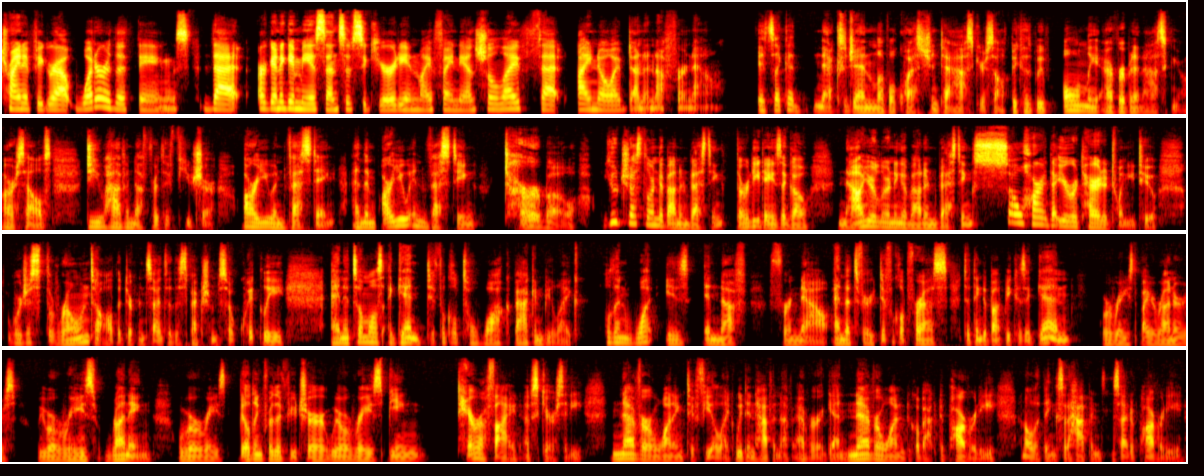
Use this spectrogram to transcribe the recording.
trying to figure out what are the things that are going to give me a sense of security in my financial life that I know I've done enough for now. It's like a next gen level question to ask yourself because we've only ever been asking ourselves, do you have enough for the future? Are you investing? And then are you investing turbo? You just learned about investing 30 days ago. Now you're learning about investing so hard that you're retired at 22. We're just thrown to all the different sides of the spectrum so quickly. And it's almost, again, difficult to walk back and be like, well, then what is enough for now? And that's very difficult for us to think about because, again, we're raised by runners. We were raised running. We were raised building for the future. We were raised being terrified of scarcity, never wanting to feel like we didn't have enough ever again, never wanting to go back to poverty and all the things that happened inside of poverty.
